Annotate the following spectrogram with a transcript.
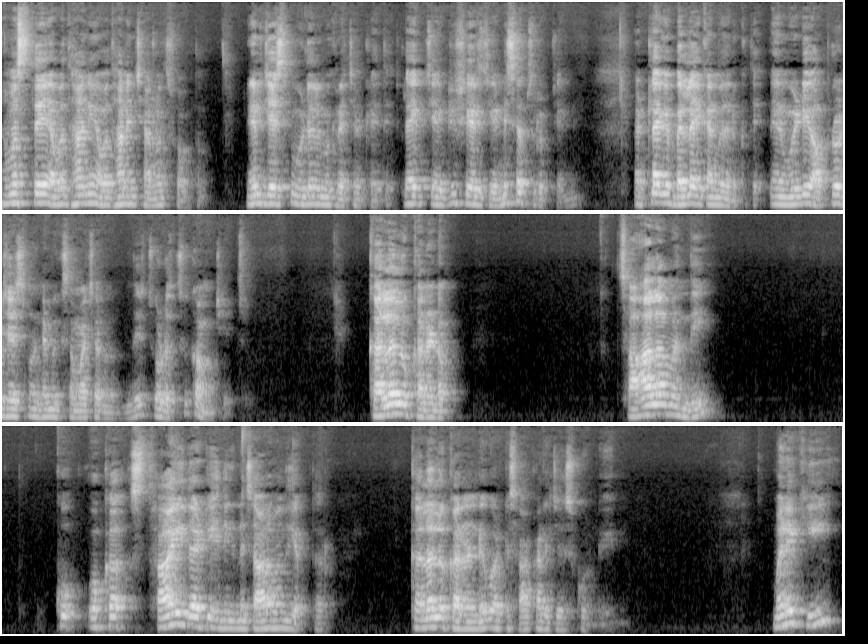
నమస్తే అవధాని అవధాని ఛానల్కి స్వాగతం. నేను చేసిన వీడియోలు మీకు నచ్చినట్లయితే లైక్ చేయండి షేర్ చేయండి సబ్స్క్రైబ్ చేయండి. అట్లాగే బెల్ ఐకాన్ మీద నొక్కితే నేను వీడియో అప్లోడ్ చేసుకుంటే మీకు సమాచారం ఉంటుంది. చూడొచ్చు కామెంట్ చేయొచ్చు. కళలు కనడం. చాలామంది కు- ఒక స్థాయి దాటి ఎదిగిన చాలామంది చెప్తారు కళలు కనండి వాటిని సాకారం చేసుకోండి. మనకి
